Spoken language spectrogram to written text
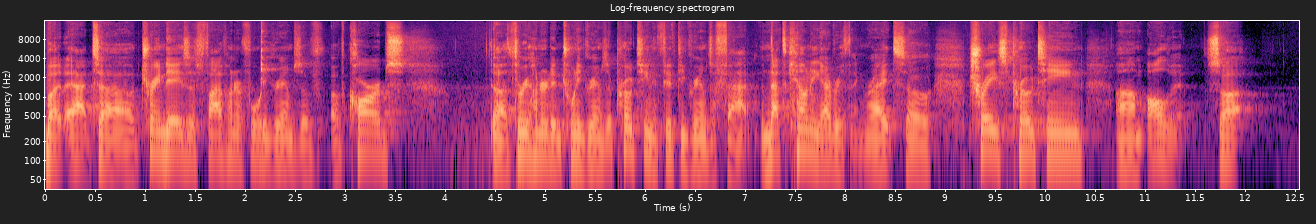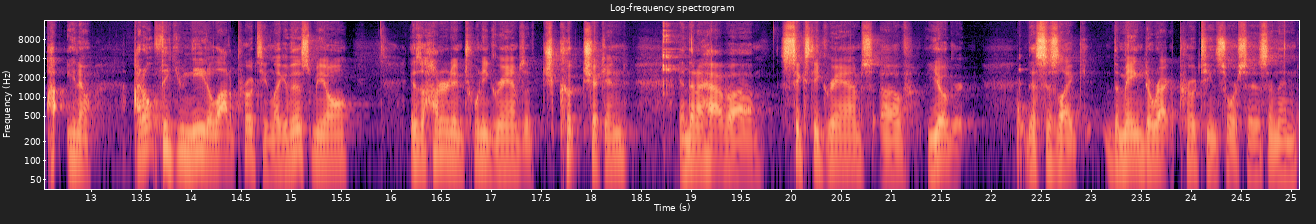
but at uh, train days is 540 grams of, of carbs, uh, 320 grams of protein and 50 grams of fat. And that's counting everything, right? So trace, protein, um, all of it. So, uh, you know, I don't think you need a lot of protein. Like this meal is 120 grams of ch cooked chicken, and then I have uh, 60 grams of yogurt. This is like the main direct protein sources. And then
